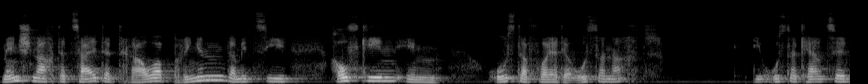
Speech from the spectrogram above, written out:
Menschen nach der Zeit der Trauer bringen, damit sie aufgehen im Osterfeuer der Osternacht, die Osterkerze,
